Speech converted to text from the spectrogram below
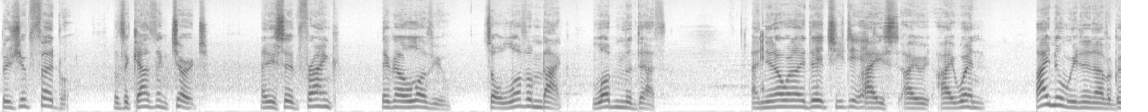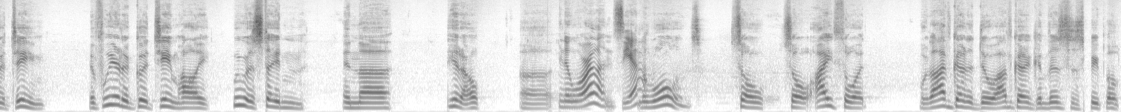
Bishop Federal of the Catholic Church. And he said, Frank, they're going to love you. So love them back. Love them to death. And you know what I did? You did. I, I, I went, I knew we didn't have a good team. If we had a good team, Holly, we would have stayed in, in uh, you know, uh, New Orleans, yeah. New Orleans. So, so I thought, what I've got to do, I've got to convince these people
